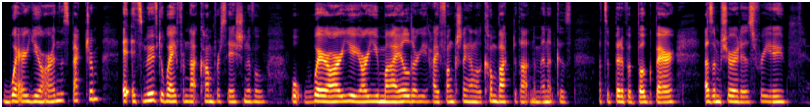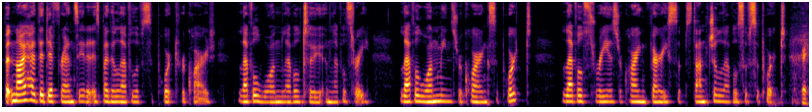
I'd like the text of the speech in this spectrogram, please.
where you are in the spectrum, it, it's moved away from that conversation of, oh, well, where are you? Are you mild? Are you high functioning? And I'll come back to that in a minute because that's a bit of a bugbear, as I'm sure it is for you. But now, how they differentiate it is by the level of support required level one, level two, and level three. Level one means requiring support. Level three is requiring very substantial levels of support. Okay.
